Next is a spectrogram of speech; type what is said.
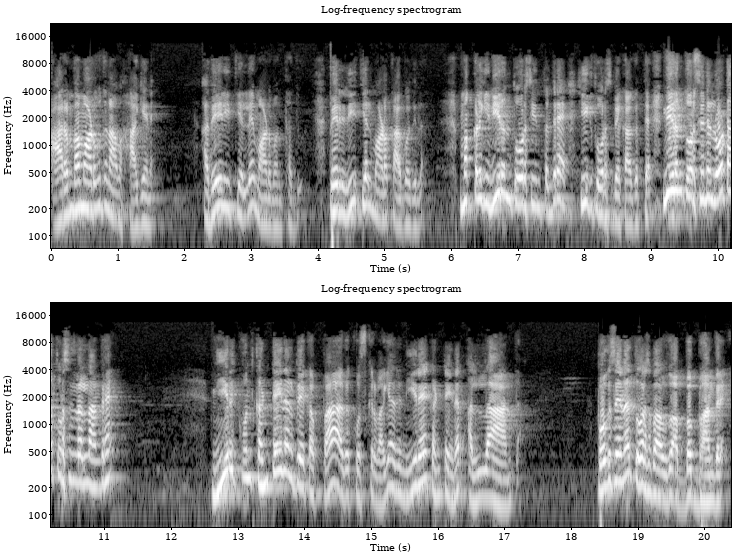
ಆರಂಭ ಮಾಡುವುದು ನಾವು ಹಾಗೇನೆ. ಅದೇ ರೀತಿಯಲ್ಲೇ ಮಾಡುವಂಥದ್ದು. ಬೇರೆ ರೀತಿಯಲ್ಲಿ ಮಾಡೋಕ್ಕಾಗೋದಿಲ್ಲ. ಮಕ್ಕಳಿಗೆ ನೀರನ್ನು ತೋರಿಸಿ ಅಂತಂದ್ರೆ ಹೀಗೆ ತೋರಿಸ್ಬೇಕಾಗುತ್ತೆ. ನೀರನ್ನು ತೋರಿಸಿ ಅಂದ್ರೆ ಲೋಟ ತೋರಿಸಿದ್ರಲ್ಲ ಅಂದ್ರೆ ನೀರಕ್ಕೆ ಒಂದು ಕಂಟೈನರ್ ಬೇಕಪ್ಪ, ಅದಕ್ಕೋಸ್ಕರವಾಗಿ ಆದರೆ ನೀರೇ ಕಂಟೈನರ್ ಅಲ್ಲ ಅಂತ. ಪೊಗಸೇನಲ್ಲಿ ತೋರಿಸಬಾರದು, ಅಬ್ಬಬ್ಬ ಅಂದ್ರೆ.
